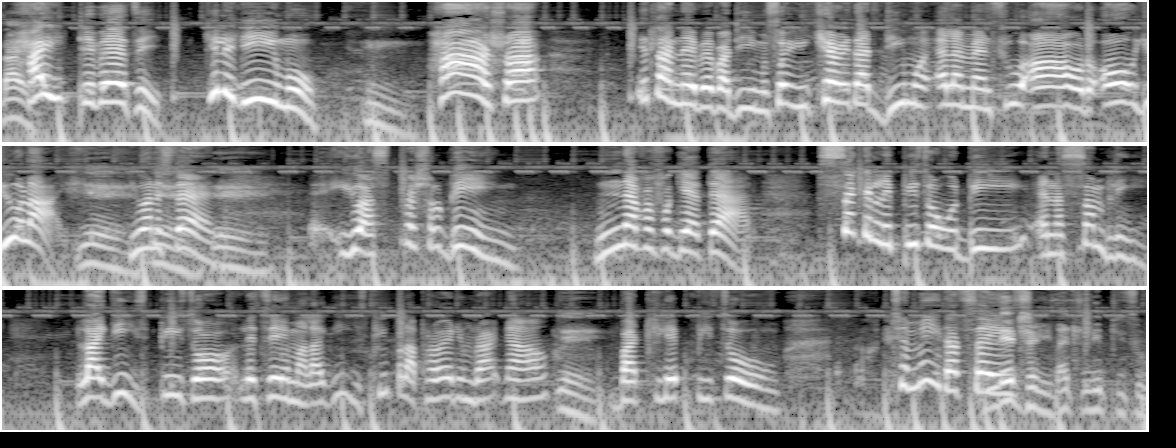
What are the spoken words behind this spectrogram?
Nice. ha itebetse ke ledimo Mm. ha shwa e tla nne be badimo so you carry that demo element throughout all your life Yeah. you understand Yeah. you are a special being never forget that secondly peter would be an assembly like these pizza let's say ma, like these people are parading right now Yeah. but le pizza to me that says Literally, that's Lipizu.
